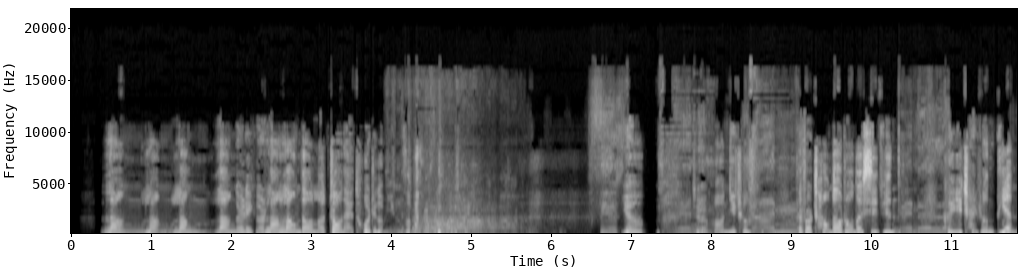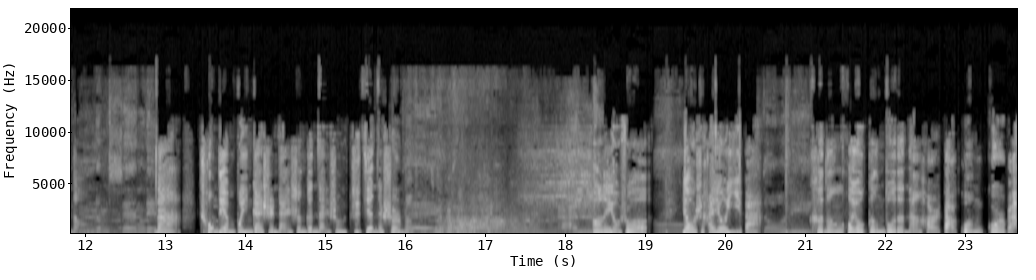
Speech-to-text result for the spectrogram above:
“浪浪浪浪个里个浪浪到了赵乃托这个名字吧。原这位朋友昵称，他说肠道中的细菌可以产生电能，那充电不应该是男生跟男生之间的事儿吗？后来有说，要是还有尾巴。可能会有更多的男孩打光棍儿吧？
